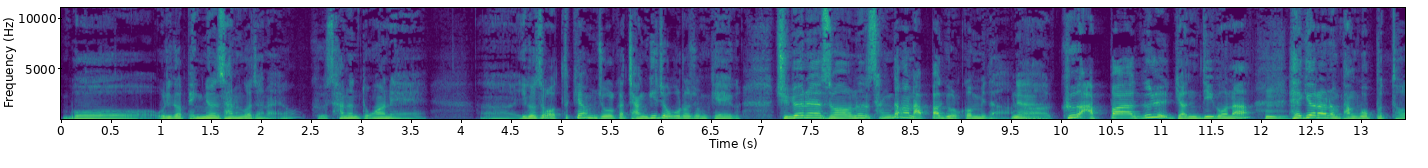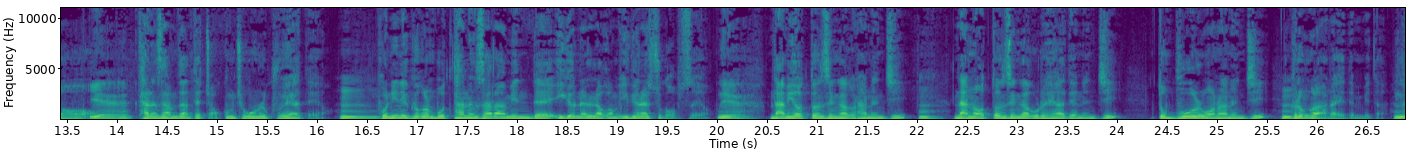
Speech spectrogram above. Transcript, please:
뭐 우리가 100년 사는 거잖아요. 그 사는 동안에 어, 이것을 어떻게 하면 좋을까 장기적으로 좀 계획을 주변에서는 상당한 압박이 올 겁니다. 네. 어, 그 압박을 견디거나 음. 해결하는 방법부터 예. 다른 사람들한테 조금 조언을 구해야 돼요. 음. 본인이 그걸 못하는 사람인데 이겨내려고 하면 이겨낼 수가 없어요. 예. 남이 어떤 생각을 하는지 음. 나는 어떤 생각으로 해야 되는지 또 무엇을 원하는지 음. 그런 걸 알아야 됩니다. 네.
